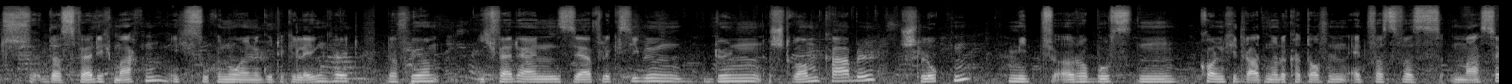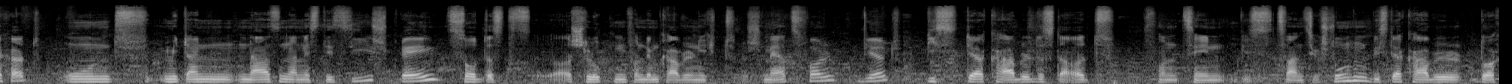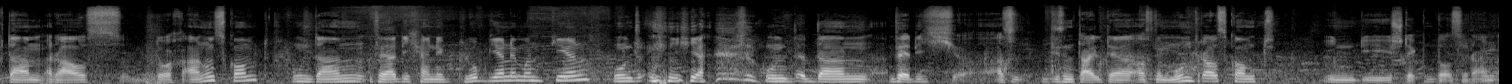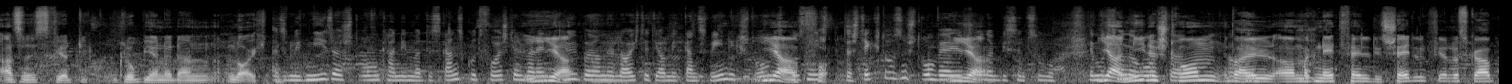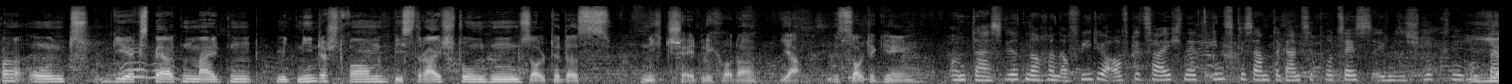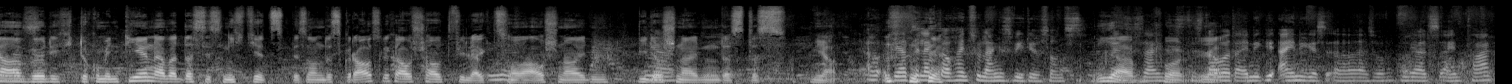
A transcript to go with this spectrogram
das werde ich machen. Ich suche nur eine gute Gelegenheit dafür. Ich werde einen sehr flexiblen, dünnen Stromkabel schlucken mit robusten Kohlenhydraten oder Kartoffeln etwas, was Masse hat und mit einem Nasenanästhesiespray, so dass das Schlucken von dem Kabel nicht schmerzvoll wird. Bis der Kabel, das dauert von 10 bis 20 Stunden, bis der Kabel durch Darm raus durch Anus kommt. Und dann werde ich eine Glühbirne montieren und, ja, und dann werde ich also diesen Teil, der aus dem Mund rauskommt, in die Steckdose rein. Also es wird die Glühbirne dann leuchten. Also mit Niederstrom kann ich mir das ganz gut vorstellen, weil eine ja. Glühbirne leuchtet ja mit ganz wenig Strom. Ja, nicht, der Steckdosenstrom wäre jetzt ja. schon ein bisschen zu. ja, Niederstrom, okay. weil äh, Magnetfeld ist schädlich für das Körper und die Experten meinten, mit Niederstrom bis drei Stunden sollte das nicht schädlich oder ja, es sollte gehen. Und das wird nachher auf Video aufgezeichnet, insgesamt der ganze Prozess, eben das Schlucken und dann Ja, das würde ich dokumentieren, aber dass es nicht jetzt besonders grauslich ausschaut, vielleicht so ausschneiden, Videoschneiden, dass das, ja. Wäre vielleicht auch ein zu langes Video sonst. Ja, sagen, voll, das, das ja. dauert einige, einiges, äh, also mehr als einen Tag.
